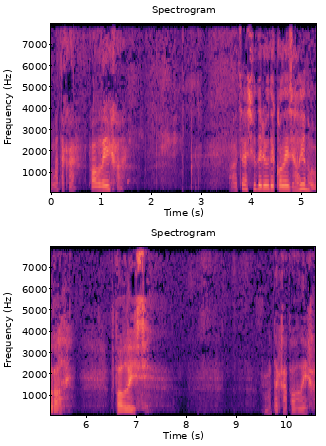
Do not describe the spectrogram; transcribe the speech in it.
Ось така Павлиха. А це сюди люди колись глину брали в Павлисі. Ось така Павлиха.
